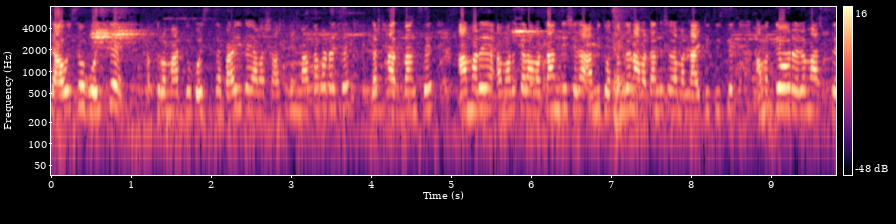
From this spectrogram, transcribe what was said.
যা হইছে হইছে। আর তোরা মারধর স্যার, বাড়িতে আমার শাশুড়ির মাথা পাঠাইছে জাস্ট হাত ভাঙছে। আমারে, আমার স্যার, আমার টান দিয়ে সেরা, আমি ধরতাম যেন আমার টান দিয়ে সেরা, আমার নাইটি দিচ্ছে আমার দেওয়ারের মারছে।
